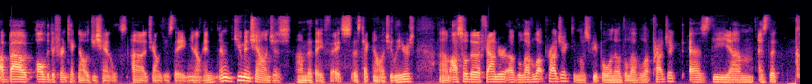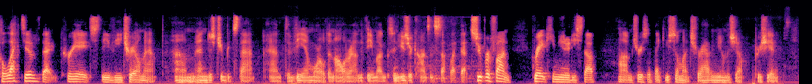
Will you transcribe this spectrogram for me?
about all the different technology channels, uh, challenges they, you know, and, and human challenges um, that they face as technology leaders. Um, also, the founder of the Level Up Project, and most people will know the Level Up Project as the um, as the collective that creates the vTrail map um, and distributes that at the VMworld and all around the VMUGs and user cons and stuff like that. Super fun, great community stuff. Um, Theresa, thank you so much for having me on the show. Appreciate it.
